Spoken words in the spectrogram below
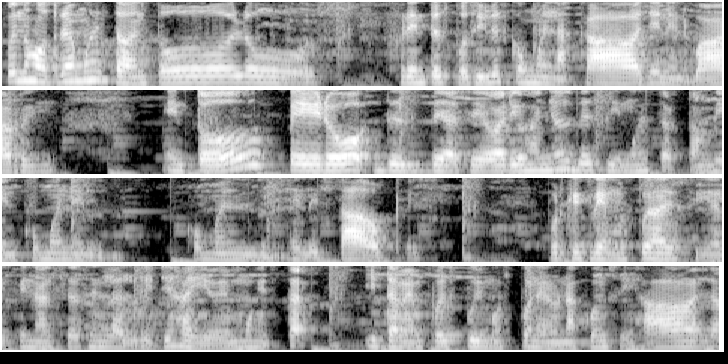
pues nosotros hemos estado en todos los frentes posibles como en la calle, en el barrio, en todo, pero desde hace varios años decidimos estar también como en el, como en el estado, pues porque creemos pues así al final se hacen las leyes, ahí debemos estar. Y también pues pudimos poner una concejala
